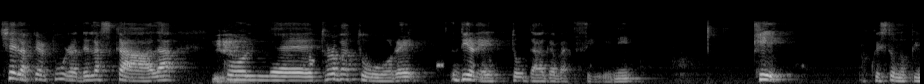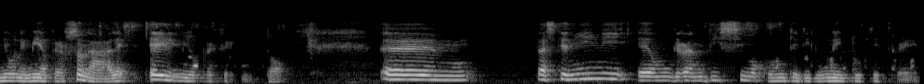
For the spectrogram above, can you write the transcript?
c'è l'apertura della Scala col eh, Trovatore diretto da Gavazzini, che, questa è un'opinione mia personale, è il mio preferito. Ehm, Bastianini è un grandissimo conte di luna in tutti e tre.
